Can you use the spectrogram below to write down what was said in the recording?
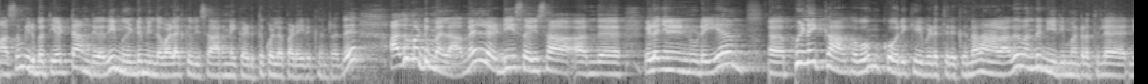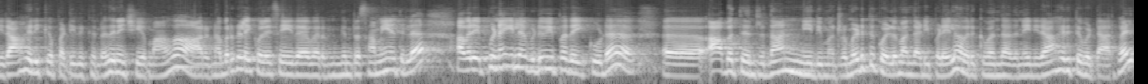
மாதம் இருபத்தி எட்டாம் தேதி மீண்டும் இந்த வழக்கு விசாரணைக்கு எடுத்துக்கொள்ளப்பட இருக்கின்றது அது மட்டுமல்லாமல் டி சொய்சா அந்த இளைஞனுடைய பிணைக்காகவும் கோரிக்கை விடுத்திருக்கின்றார் ஆனால் அது வந்து நீதிமன்றத்தில் நிராகரிக்கப்பட்டிருக்கின்றது. நிச்சயமாக ஆறு நபர்களை கொலை செய்தவர் என்கின்ற சமயத்தில் அவரை பிணையில விடுவிப்பதை கூட ஆபத்து என்று தான் நீதிமன்றம் எடுத்துக்கொள்ளும். அந்த அடிப்படையில் அவருக்கு வந்து அதனை நிராகரித்து விட்டார்கள்.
